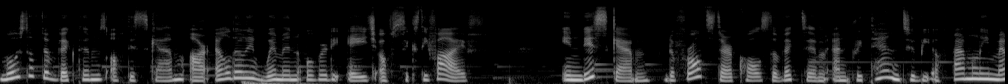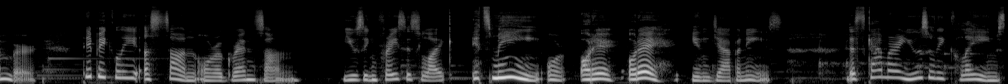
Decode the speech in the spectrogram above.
Most of the victims of this scam are elderly women over the age of 65. In this scam, the fraudster calls the victim and pretend to be a family member, typically a son or a grandson, using phrases like "It's me" or "Ore, ore" in Japanese. The scammer usually claims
